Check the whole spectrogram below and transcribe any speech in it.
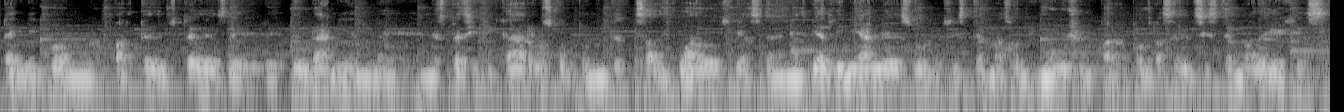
técnico en parte de ustedes de, de, Urani en, especificar los componentes adecuados, ya sean las vías lineales o los sistemas on-motion para poder hacer el sistema de ejes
